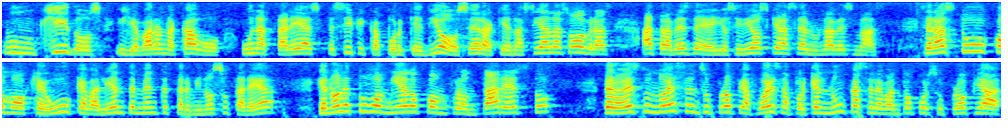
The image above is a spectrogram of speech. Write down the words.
ungidos y llevaron a cabo una tarea específica, porque Dios era quien hacía las obras a través de ellos, y Dios quiere hacerlo una vez más. ¿Serás tú como Jehú, que valientemente terminó su tarea, que no le tuvo miedo confrontar esto? Pero esto no es en su propia fuerza, porque él nunca se levantó por su propia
